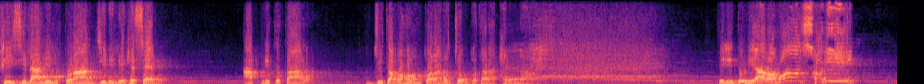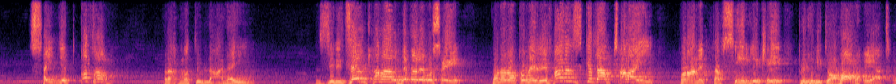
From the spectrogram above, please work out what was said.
ফিজিলালিল কোরআন যিনি লিখেছেন, আপনি তো তার জুতা বহন করার যোগ্যতা রাখেন না। তিনি দুনিয়ার অমর শহীদ, সৈয়দ কথম রহমতুল্লাহ আলাই যিনি জেলখানার ভেতরে বসে কোন রকমের রেফারেন্স কেতাব ছাড়াই কোরআনের তাফসীর লিখে পৃথিবীতে অমর হয়ে আছে।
